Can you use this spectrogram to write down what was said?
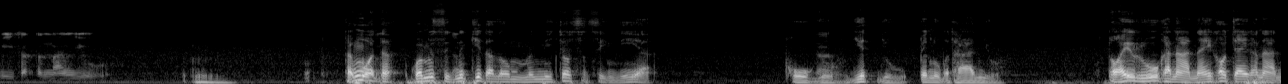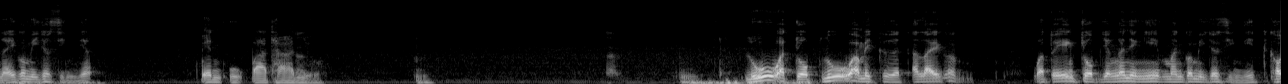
มีสัตนังอยู่ ทั้งหมดอะความรู้สึกนึกคิดอารมณ์มันมีเจ้าสิ่งนี้อะผูกอยู่ ยึดอยู่เป็นอุปทานอยู่ ต่อให้รู้ขนาดไหนเข้าใจขนาดไหนก็มีเจ้าสิ่งเนี้ยเป็นอุปาทานอยู่ครับรู้ว่าจบรู้ว่าไม่เกิดอะไรก็ ว่าตัวเองจบอย่างนั้นอย่างนี้ มันก็มีเจ้าสิ่งนี้เขา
